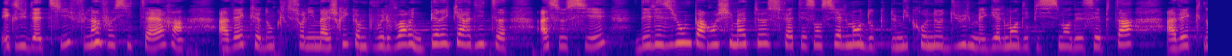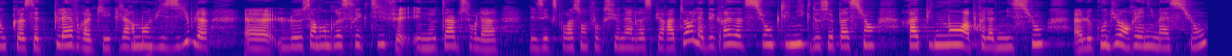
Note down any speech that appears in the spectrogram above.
exudatif, lymphocytaire avec donc sur l'imagerie, comme vous pouvez le voir, une péricardite associée, des lésions parenchymateuses faites essentiellement de micronodules, mais également d'épaississement des septa, avec donc cette plèvre qui est clairement visible. Euh, le syndrome restrictif est notable sur les explorations fonctionnelles respiratoires. La dégradation clinique de ce patient rapidement après l'admission euh, le conduit en réanimation.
